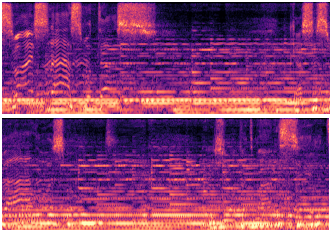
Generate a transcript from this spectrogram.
es vairs nesmu tas, kas es vēlos būt. Jo pat mana sirds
